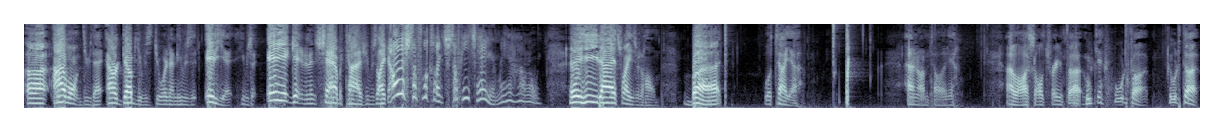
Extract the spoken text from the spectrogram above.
Uh, I won't do that. RW was doing it, and he was an idiot. He was an idiot getting in sabotage. He was like, "Oh, this stuff looks like stuff he's saying." Man, I don't know. Hey, he that's why he's at home. But we'll tell you. I don't know. I'm telling you. I lost all train of thought. Who, who would have thought? Who would have thought?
